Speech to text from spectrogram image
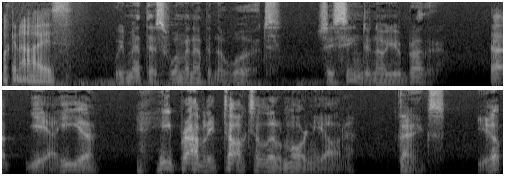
Fucking eyes. We met this woman up in the woods. She seemed to know your brother. Uh, yeah, he, uh, he probably talks a little more than he oughta. Thanks. Yep.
